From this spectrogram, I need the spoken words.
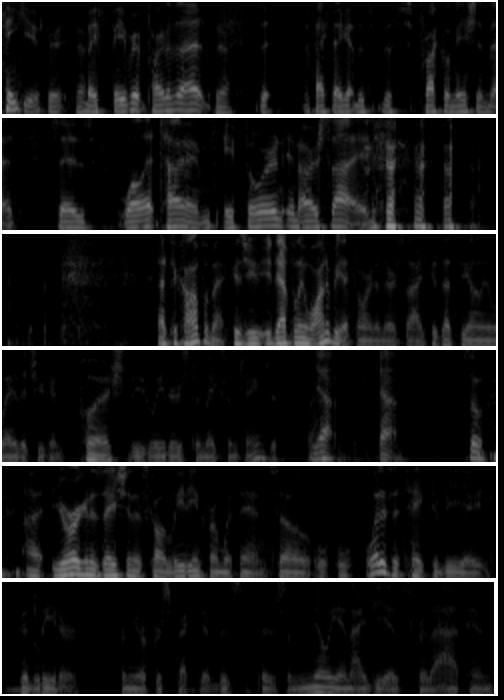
thank you for Yeah. my favorite part of that Yeah. is that the fact that I got this this proclamation that says, "While at times a thorn in our side." That's a compliment because you, you definitely want to be a thorn in their side because that's the only way that you can push these leaders to make some changes. right? yeah, yeah. So, uh, your organization is called Leading from Within. So, w- w- what does it take to be a good leader from your perspective? There's there's a million ideas for that, and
